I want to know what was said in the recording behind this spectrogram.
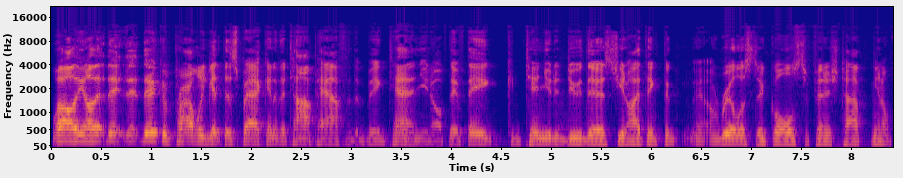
well, you know, they, they, they could probably get this back into the top half of the Big Ten. You know, if they, if they continue to do this, you know, I think the you know, realistic goal is to finish top, you know,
